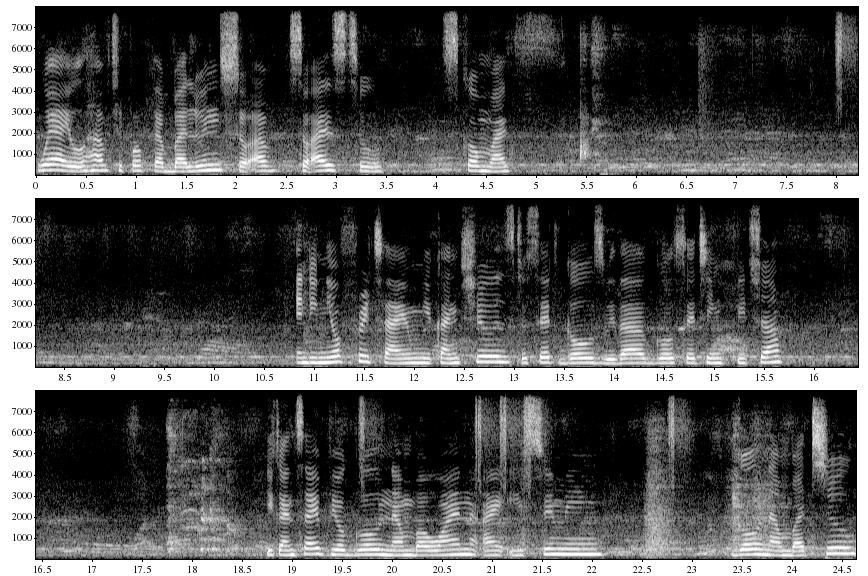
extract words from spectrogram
where you will have to pop the balloon so, av- so as to score marks. And in your free time, you can choose to set goals with our goal setting feature. You can type your goal number one, i.e., swimming, goal number two.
